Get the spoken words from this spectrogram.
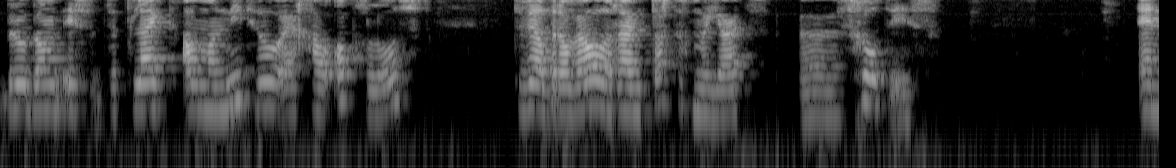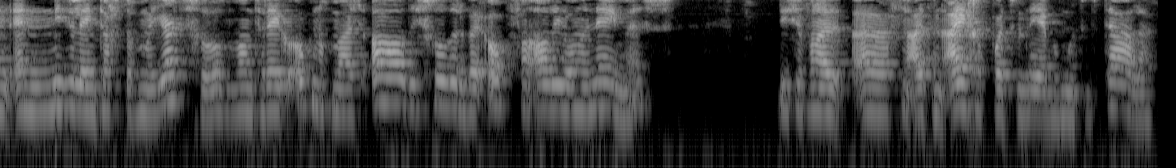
bedoel, dan is het, lijkt allemaal niet heel erg gauw opgelost, terwijl er al wel ruim 80 miljard uh, schuld is. En, en niet alleen 80 miljard schuld, want reken ook nog maar eens al die schulden erbij op van al die ondernemers die ze vanuit, uh, vanuit hun eigen portemonnee hebben moeten betalen.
